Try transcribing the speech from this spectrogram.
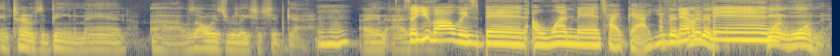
in terms of being a man. Uh, I was always a relationship guy. And I So you've always been a one man type guy. You've been- never I've been, one woman.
